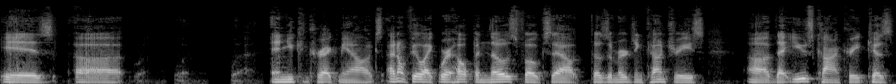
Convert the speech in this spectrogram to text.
is uh, and you can correct me, Alex. I don't feel like we're helping those folks out, those emerging countries uh, that use concrete. Because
